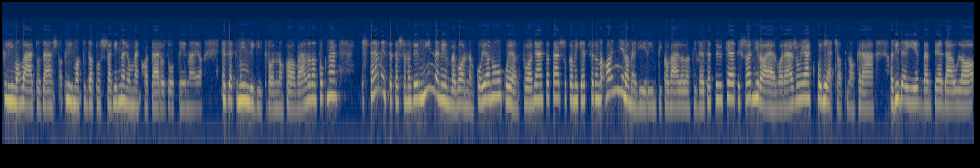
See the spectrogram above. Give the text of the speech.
klímaváltozás, a klímatudatosság egy nagyon meghatározó témája. Ezek mindig itt vannak a vállalatoknál, és természetesen azért minden évben vannak olyanok, olyan szolgáltatások, amik egyszerűen annyira megérintik a vállalati vezetőket, és annyira elvarázsolják, hogy lecsapnak rá. Az idei évben például a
